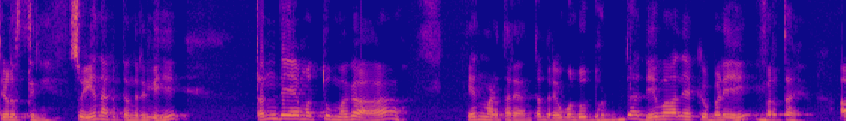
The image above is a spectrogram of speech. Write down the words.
ತಿಳಿಸ್ತೀನಿ. ಸೊ ಏನಾಗುತ್ತೆ ಅಂದ್ರೆ ಇಲ್ಲಿ ತಂದೆ ಮತ್ತು ಮಗ ಏನು ಮಾಡ್ತಾರೆ ಅಂತಂದರೆ ಒಂದು ದೊಡ್ಡ ದೇವಾಲಯಕ್ಕೆ ಬಳಿ ಬರ್ತಾರೆ. ಆ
